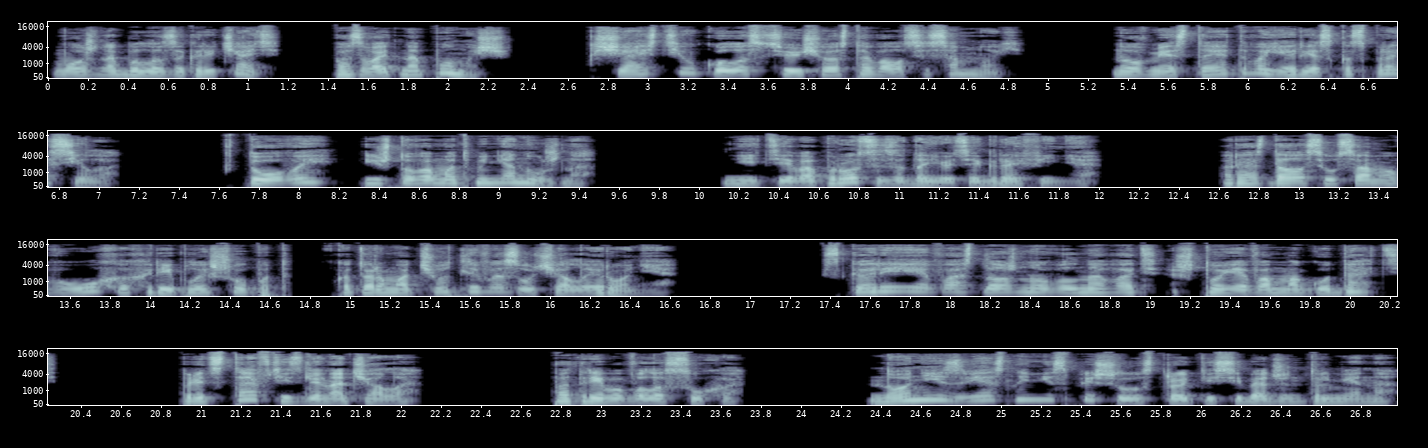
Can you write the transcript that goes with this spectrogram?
Можно было закричать, позвать на помощь. К счастью, голос все еще оставался со мной. Но вместо этого я резко спросила. «Кто вы и что вам от меня нужно?» «Не те вопросы задаете, графиня». Раздался у самого уха хриплый шепот, в котором отчетливо звучала ирония. «Скорее вас должно волновать, что я вам могу дать. Представьтесь для начала», — потребовала сухо. Но неизвестный не спешил устроить из себя джентльмена.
